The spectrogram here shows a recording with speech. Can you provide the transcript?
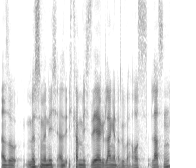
Also müssen wir nicht. Also ich kann mich sehr lange darüber auslassen.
